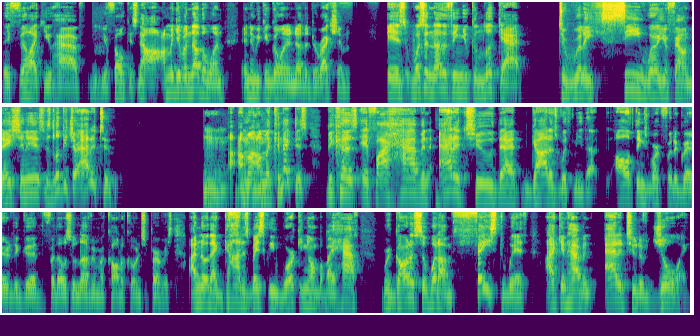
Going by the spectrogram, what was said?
They feel like you have your focus. Now, I'm going to give another one and then we can go in another direction. Is what's another thing you can look at to really see where your foundation is is look at your attitude. Mm, I'm, mm-hmm. I'm gonna connect this because if I have an attitude that God is with me, that all things work for the greater the good for those who love Him are called according to purpose. I know that God is basically working on my behalf, regardless of what I'm faced with. I can have an attitude of joy.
